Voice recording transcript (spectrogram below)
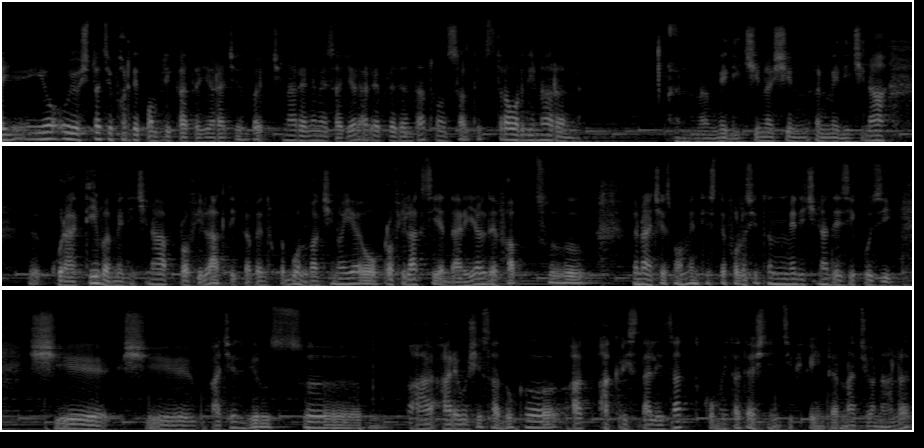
E o, e o situație foarte complicată, iar acest vaccinare nemesager a reprezentat un salt extraordinar în, în medicină și în, în medicina curativă, medicina profilactică, pentru că, bun, vaccinul e o profilaxie, dar el, de fapt, în acest moment este folosit în medicina de zi cu zi. Și, și acest virus a, a reușit să aducă, a, a cristalizat comunitatea științifică internațională,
